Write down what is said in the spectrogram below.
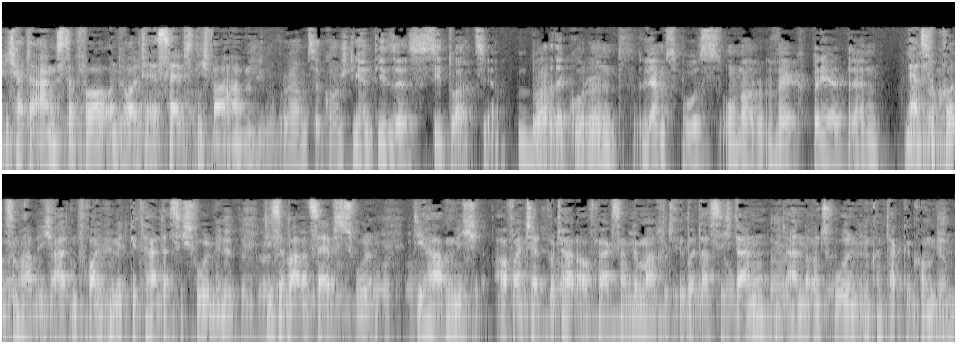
Ich hatte Angst davor und wollte es selbst nicht wahrhaben. Erst vor kurzem habe ich alten Freunden mitgeteilt, dass ich schwul bin. Diese waren selbst schwul. Die haben mich auf ein Chatportal aufmerksam gemacht, über das ich dann mit anderen Schwulen in Kontakt gekommen bin.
